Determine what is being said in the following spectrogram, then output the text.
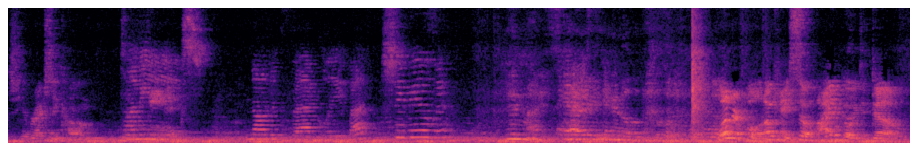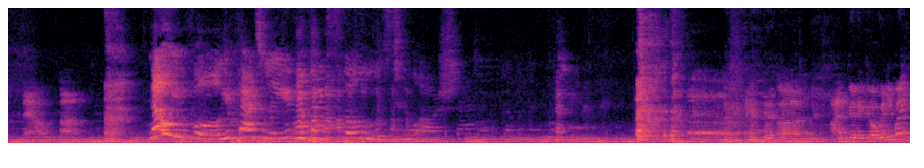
Does she ever actually come to I Phoenix? Not exactly, but she feels it. In my Very. Wonderful. Okay, so I am going to go now. Um, No, you fool! You can't leave. You've I'm gonna go anyway.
